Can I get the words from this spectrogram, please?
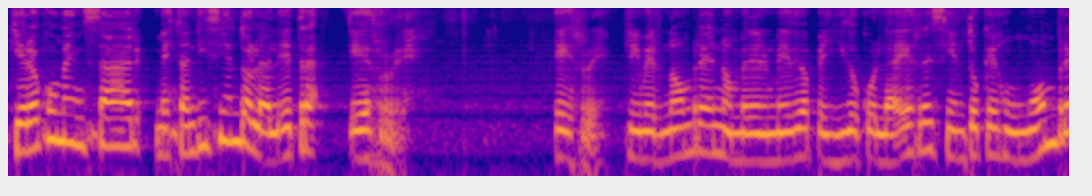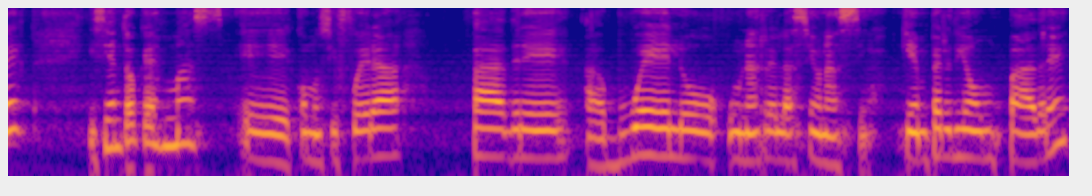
quiero comenzar, me están diciendo la letra R. R, primer nombre, nombre del medio, apellido con la R. Siento que es un hombre y siento que es más eh, como si fuera padre, abuelo, una relación así. ¿Quién perdió a un padre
